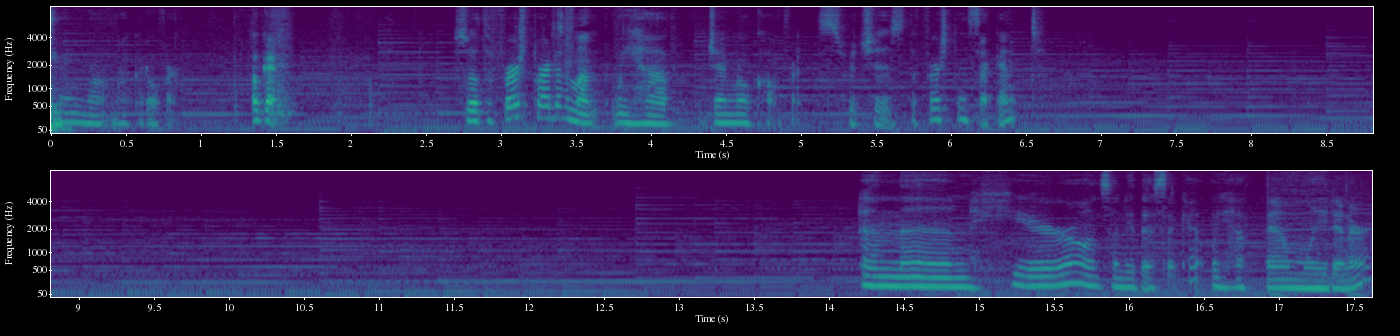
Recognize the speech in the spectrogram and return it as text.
Try and not knock it over. Okay. So the first part of the month, we have general conference, which is the first and second. And then here on Sunday the 2nd, we have family dinner.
